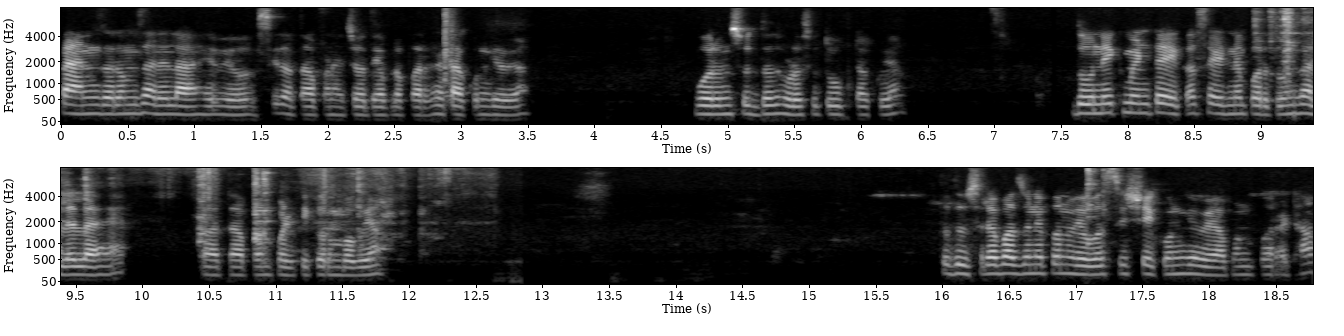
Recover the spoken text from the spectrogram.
पॅन गरम झालेला आहे व्यवस्थित. आता आपण ह्याच्यावरती आपला पराठा टाकून घेऊया. वरून सुद्धा थोडंसं तूप टाकूया. दोन एक मिनिटं एका साईडने परतून झालेलं आहे. आता आपण पलटी करून बघूया. तर दुसऱ्या बाजूने पण व्यवस्थित शेकून घेऊया आपण पराठा.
